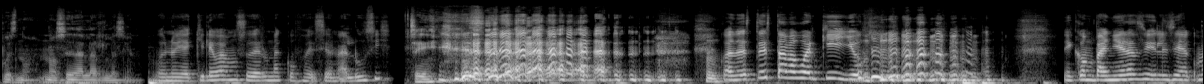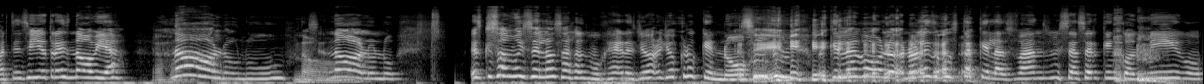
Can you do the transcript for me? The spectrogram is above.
pues no, no se da la relación. Bueno, y aquí le vamos a dar una confesión a Lucy. Sí. Cuando este estaba huerquillo, mi compañera sí le decía, Martincillo, ¿traes novia? No, Lulu. No. no, Lulu. Es que son muy celosas las mujeres. Yo, yo creo que no. Porque luego no les gusta que las fans se acerquen conmigo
